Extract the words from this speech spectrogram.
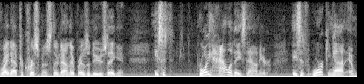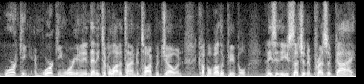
right after Christmas, they're down there. It was a New Year's Day game. He says, Roy Halladay's down here. He says, working out and working and working, working. And then he took a lot of time to talk with Joe and a couple of other people. And he said, he's such an impressive guy.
